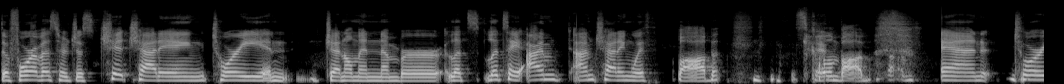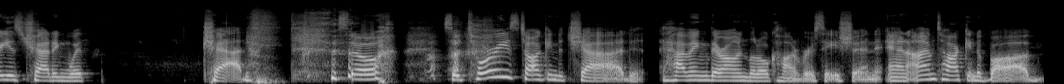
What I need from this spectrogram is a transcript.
the four of us are just chit chatting. Tori and gentleman number, let's let's say I'm I'm chatting with Bob. let's okay. call him Bob. Bob. And Tori is chatting with Chad. so so Tori's talking to Chad, having their own little conversation, and I'm talking to Bob,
